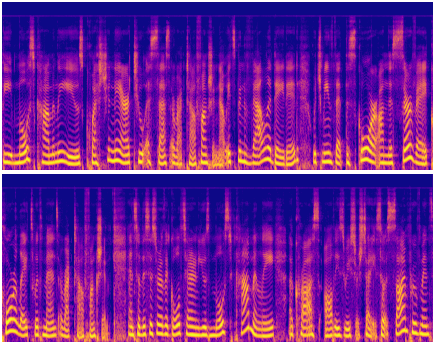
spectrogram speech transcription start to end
the most commonly used questionnaire to assess erectile function. Now, it's been validated, which means that the score on this survey correlates with men's erectile function. And so, this is sort of the gold standard used most commonly across all these research studies. So, it saw improvements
